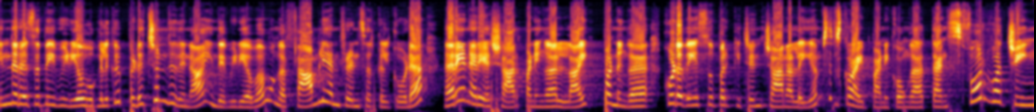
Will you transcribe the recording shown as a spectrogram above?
இந்த ரெசிபி வீடியோ உங்களுக்கு பிடிச்சிருந்ததுன்னா இந்த வீடியோவை உங்க ஃபேமிலி அண்ட் ஃப்ரெண்ட்ஸ் சர்க்கிள் கூட நிறைய நிறைய ஷேர் பண்ணுங்க லைக் பண்ணுங்க. கூடவே சூப்பர் கிச்சன் சேனலையும் சப்ஸ்கிரைப் பண்ணிக்கோங்க. தேங்க்ஸ் ஃபார் வாட்சிங்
